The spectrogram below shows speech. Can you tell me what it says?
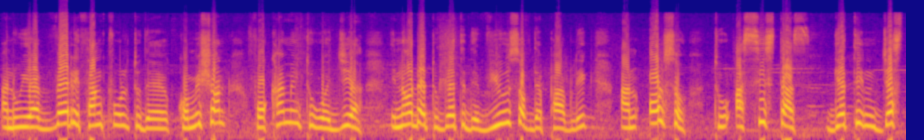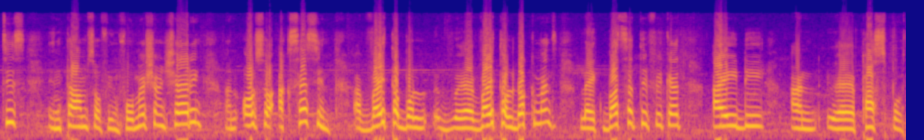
and we are very thankful to the commission for coming to Wajir in order to get the views of the public and also to assist us getting justice in terms of information sharing and also accessing vital, uh, vital documents like birth certificate, ID and uh, passport.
